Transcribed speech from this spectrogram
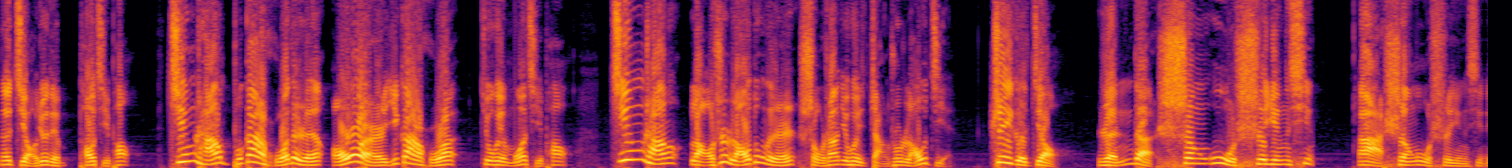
那脚就得跑起泡。经常不干活的人，偶尔一干活就会磨起泡。经常老是劳动的人，手上就会长出老茧。这个叫人的生物适应性，啊，生物适应性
